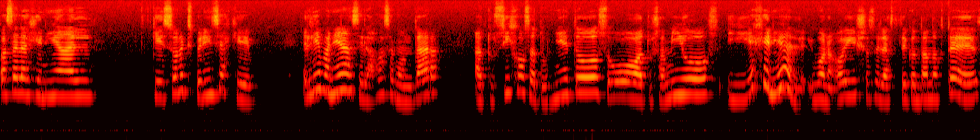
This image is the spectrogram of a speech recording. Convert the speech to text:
pásala genial. Que son experiencias que el día de mañana se las vas a contar a tus hijos, a tus nietos o a tus amigos. Y es genial. Y bueno, hoy yo se las estoy contando a ustedes.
